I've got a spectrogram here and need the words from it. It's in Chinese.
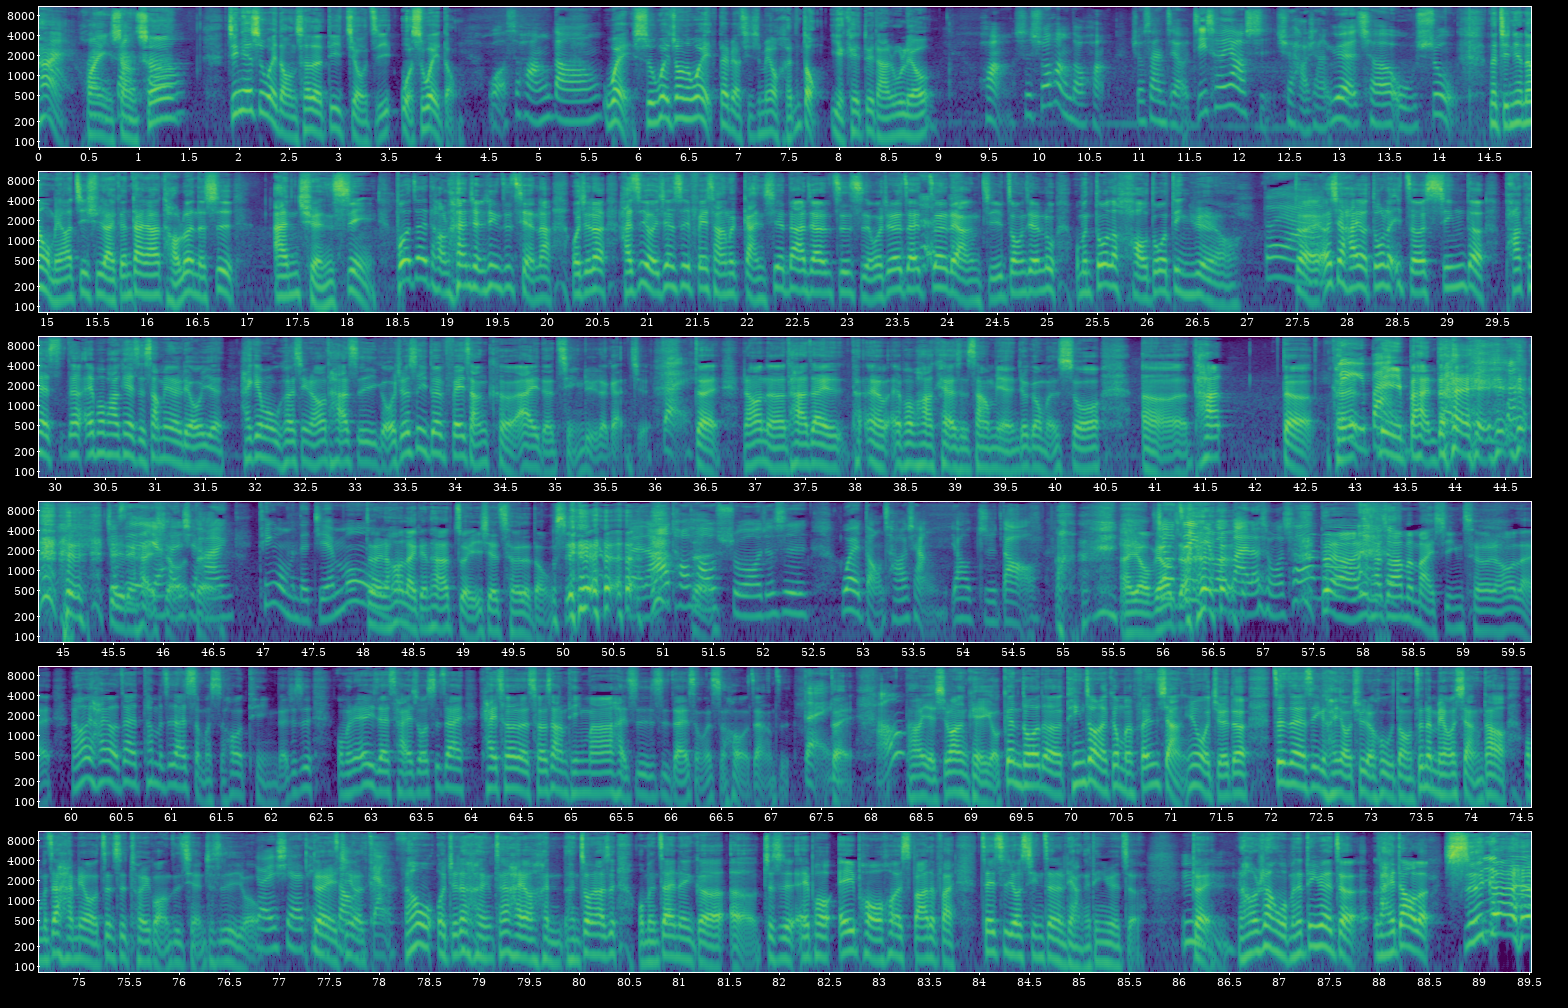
嗨，欢迎上车。今天是魏懂车的第九集，我是魏懂，我是黄董。魏是魏庄的魏，代表其实没有很懂，也可以对答如流。谎是说谎的谎，就算只有机车钥匙，却好像越车无数。那今天呢，我们要继续来跟大家讨论的是安全性。不过在讨论安全性之前呢，我觉得还是有一件事非常的感谢大家的支持。我觉得在这两集中间录，我们多了好多订阅哦。对啊，对，而且还有多了一则新的 podcast，在 Apple Podcast 上面的留言，还给我们五颗星。然后他是一个，我觉得是一对非常可爱的情侣的感觉。对。对，然后呢，他在他 Apple Podcast 上面就跟我们说，呃，他的可能另一半。另一半对，就就是有点害羞，也很喜对。欢听我们的节目。对，然后来跟他嘴一些车的东西。对，然后偷偷说，就是魏董超想要知道，哎呦，不要。究竟你们买了什么车？对啊，因为他说他们买新车，然后来，然后还有在他们是在什么时候听的？就是我们一直在猜说是在开车的车上听吗？还是是在什么时候这样子？对对，好，然后也希望可以有更多的听众来跟我们分享，因为我觉得这真的是一个很有趣的互动，真的没有想到我们在还没有正式推广之前，就是有有一些听对已经有众这样子。然后我觉得很，它还有很很重要的是，我们在那个呃，就是 Apple Apple 或者 Spotify 这次又新增了两个订阅者，嗯对，然后让我们的订阅者来到了十个人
